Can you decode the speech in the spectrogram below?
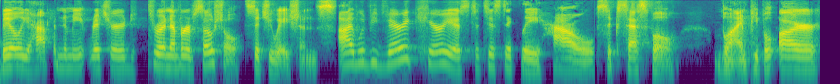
Bill, you happen to meet Richard through a number of social situations. I would be very curious statistically how successful blind people are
